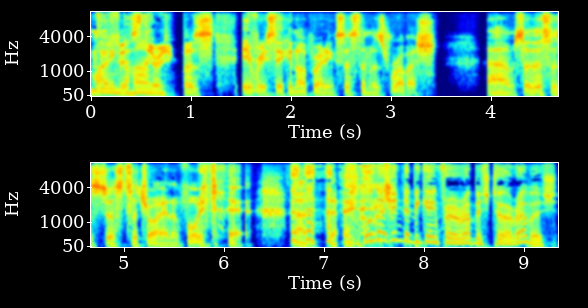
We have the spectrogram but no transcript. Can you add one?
my first behind. theory was every second operating system is rubbish. Um, so this is just to try and avoid that. Um, well, no, then they'd be going for a rubbish to a rubbish.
